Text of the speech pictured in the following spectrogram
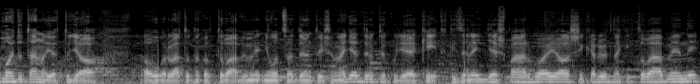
Majd utána jött ugye a a horvátoknak a további 8 döntő és a negyed döntők, ugye két 11-es párbajjal sikerült nekik tovább menni,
